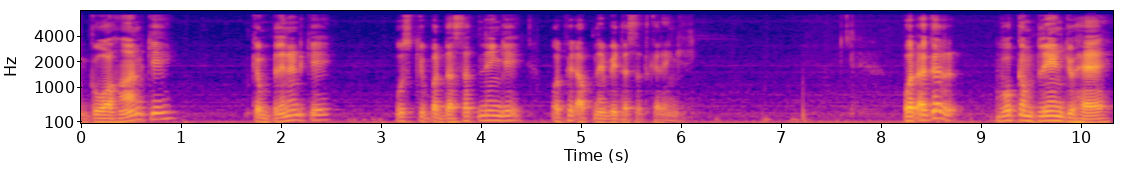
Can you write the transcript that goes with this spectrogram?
गवाहान के, कंप्लेनेंट के उसके ऊपर दस्तत लेंगे और फिर अपने भी दस्तत करेंगे। और अगर वो कंप्लेंट जो है,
